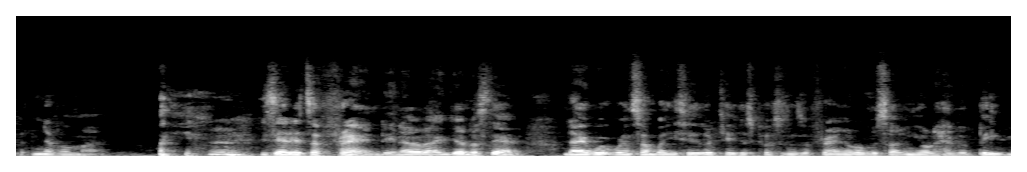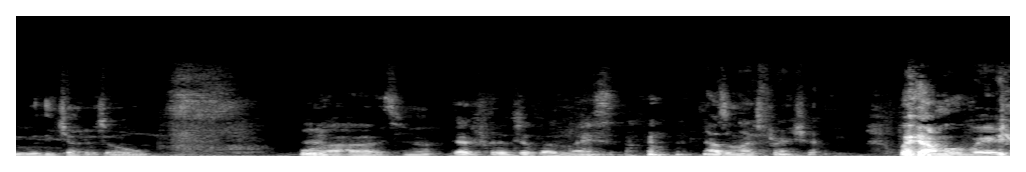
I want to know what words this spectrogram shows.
but never mind. You said it's a friend, you know, like you understand. Like when somebody says, okay, this person's a friend, all of a sudden you'll have a baby with each other. So, oh, that hurts, you know. That friendship was nice. That was a nice friendship, but I'm over it,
